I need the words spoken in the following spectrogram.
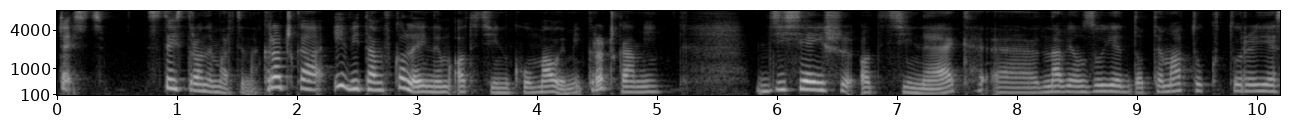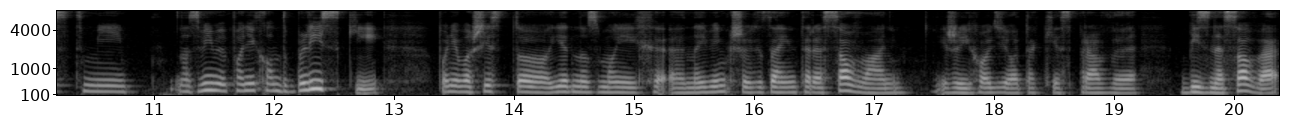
Cześć! Z tej strony Martyna Kroczka i witam w kolejnym odcinku Małymi Kroczkami. Dzisiejszy odcinek e, nawiązuje do tematu, który jest mi, nazwijmy, poniekąd bliski, ponieważ jest to jedno z moich e, największych zainteresowań, jeżeli chodzi o takie sprawy biznesowe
